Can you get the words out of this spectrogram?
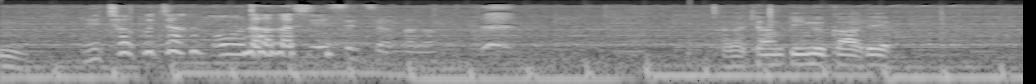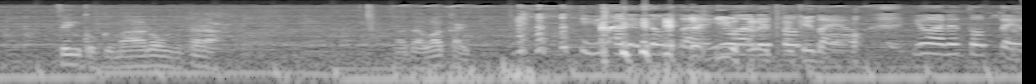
うん。たなめちゃくちゃオーナーが親切やったな。ただキャンピングカーで全国回ろう思ったらまだ若い。言われとったやん。言われとったやん。言われとったやん。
